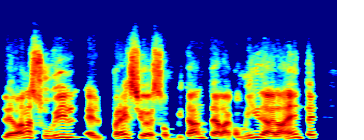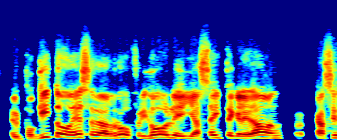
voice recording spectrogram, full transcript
le van a subir el precio desorbitante a la comida de la gente, el poquito ese de arroz, frijoles y aceite que le daban casi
